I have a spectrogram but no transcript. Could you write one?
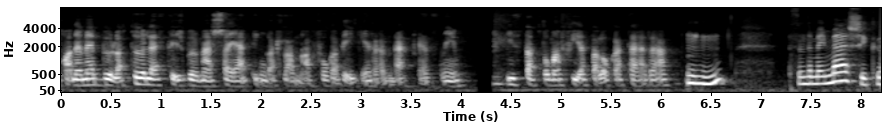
hanem ebből a törlesztésből már saját ingatlannal fog a végén rendelkezni. Biztatom a fiatalokat erre. Uh-huh. Szerintem egy másik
